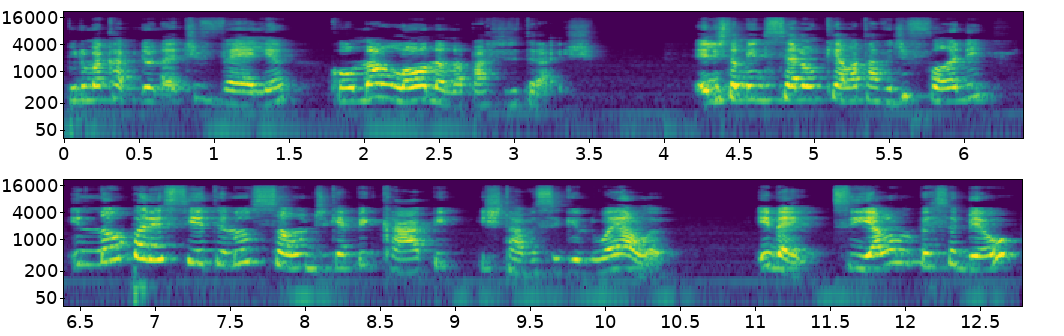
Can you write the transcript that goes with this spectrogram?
por uma caminhonete velha com uma lona na parte de trás. Eles também disseram que ela estava de fone e não parecia ter noção de que a picape estava seguindo ela. E bem, se ela não percebeu,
